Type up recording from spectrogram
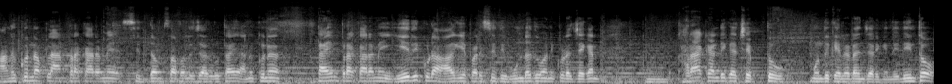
అనుకున్న ప్లాన్ ప్రకారమే సిద్ధం సభలు జరుగుతాయి. అనుకున్న టైం ప్రకారమే ఏది కూడా ఆగే పరిస్థితి ఉండదు అని కూడా జగన్ ఖరాఖండిగా చెప్తూ ముందుకెళ్ళడం జరిగింది. దీంతో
